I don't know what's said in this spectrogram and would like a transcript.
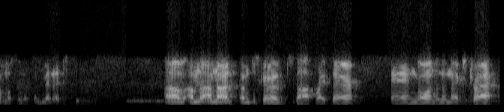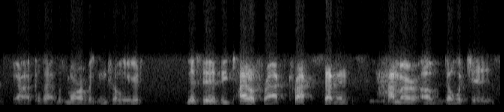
Almost a, minute. Um, I'm not. I'm not. I'm just gonna stop right there and go on to the next track because that was more of an interlude. This is the title track, track seven, "Hammer of the Witches."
